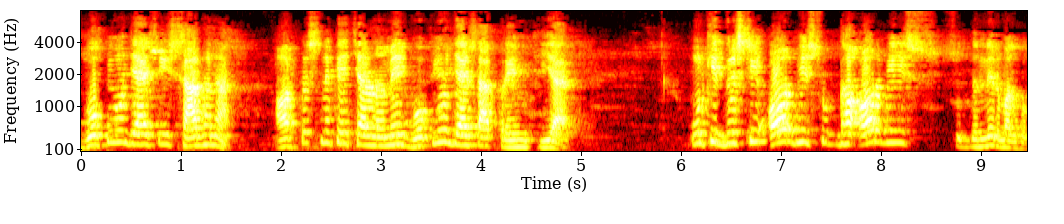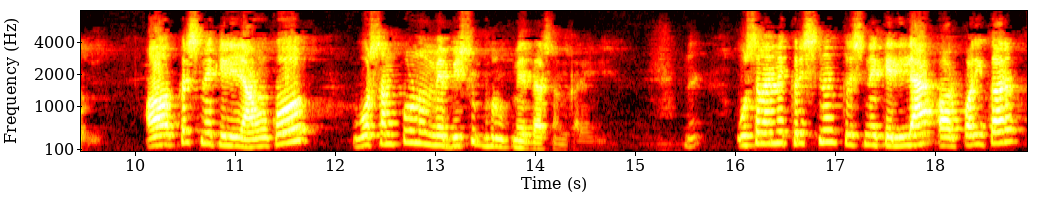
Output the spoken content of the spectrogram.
गोपियों जैसी साधना और कृष्ण के चरणों में गोपियों जैसा प्रेम किया उनकी दृष्टि और भी शुद्ध और भी शुद्ध निर्मल होगी और कृष्ण की लीलाओं को वो संपूर्ण में विशुद्ध रूप में दर्शन करेंगे। उस समय में कृष्ण कृष्ण के लीला और परिकर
